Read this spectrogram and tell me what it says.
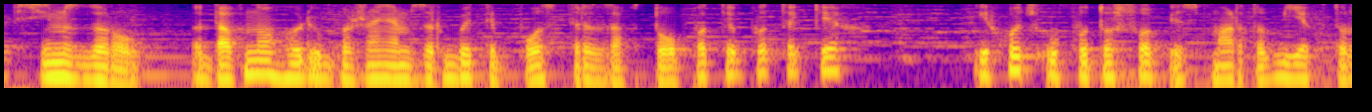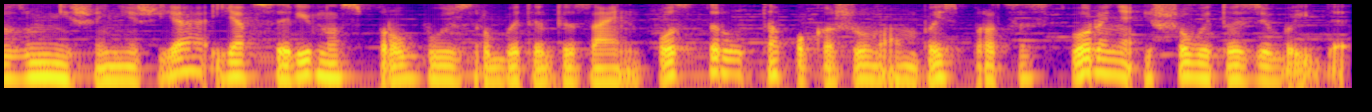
всім здоров. Давно горю бажанням зробити постер з авто по типу таких. І хоч у фотошопі смарт-об'єкт розумніший, ніж я, я все рівно спробую зробити дизайн постеру та покажу вам весь процес створення і що в ітозі вийде.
